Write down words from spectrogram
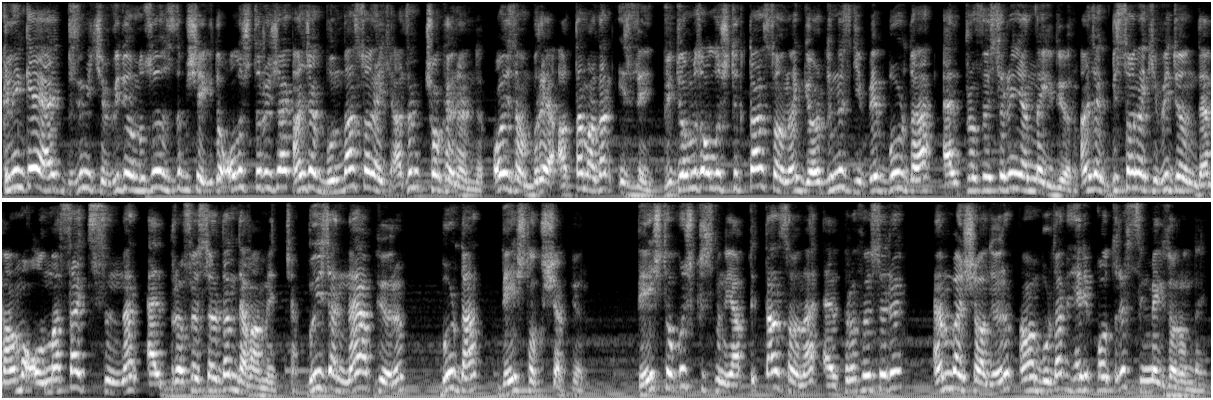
Kling AI bizim için videomuzu hızlı bir şekilde oluşturacak ancak bundan sonraki adım çok önemli. O yüzden buraya atlamadan izleyin. Videomuz oluştuktan sonra gördüğünüz gibi burada El Profesör'ün yanına gidiyorum. Ancak bir sonraki videonun devamı olması açısından El Profesör'den devam edeceğim. Bu yüzden ne yapıyorum? Buradan değiş tokuş yapıyorum. Değiş tokuş kısmını yaptıktan sonra El Profesör'ü en başa alıyorum ama buradan Harry Potter'ı silmek zorundayım.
